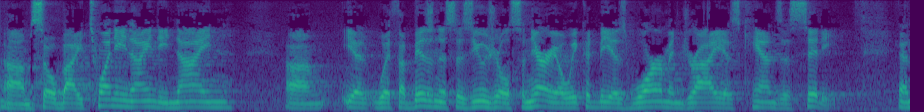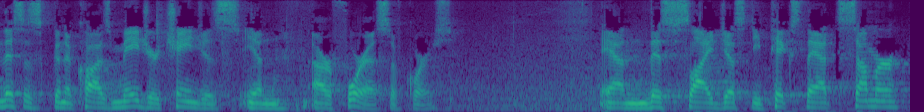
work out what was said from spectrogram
Um, so by 2099, um, it, with a business as usual scenario, we could be as warm and dry as Kansas City. And this is going to cause major changes in our forests, of course. And this slide just depicts that summer.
